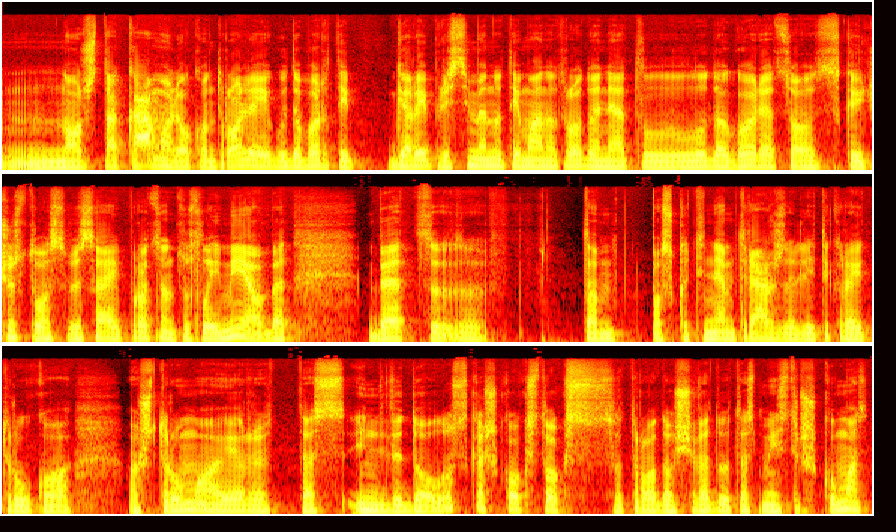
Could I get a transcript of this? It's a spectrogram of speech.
nors tą kamulio kontrolę, jeigu dabar taip gerai prisimenu, tai man atrodo net Ludagorėso skaičius tuos visai procentus laimėjo, bet, bet tam paskutiniam trečdalį tikrai trūko aštrumo ir tas individualus kažkoks toks, atrodo, švedų tas meistriškumas.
